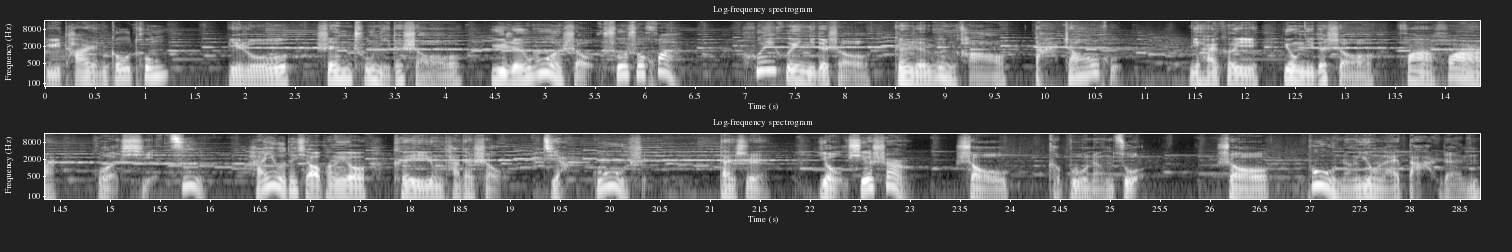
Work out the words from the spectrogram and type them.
与他人沟通。比如伸出你的手与人握手说说话，挥挥你的手跟人问好打招呼。你还可以用你的手画画或写字，还有的小朋友可以用他的手讲故事。但是有些事儿手可不能做，手不能用来打人。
